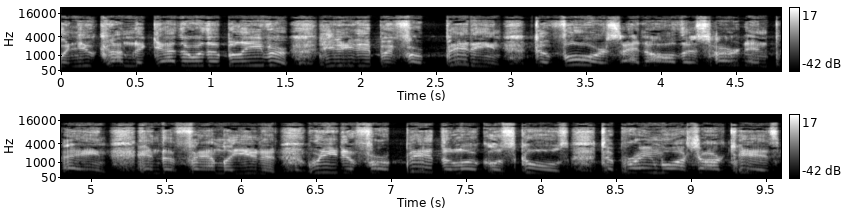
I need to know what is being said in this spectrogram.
When you come together with a believer, you need to be forbidding divorce and all this hurt and pain in the family unit. We need to forbid the local schools to brainwash our kids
